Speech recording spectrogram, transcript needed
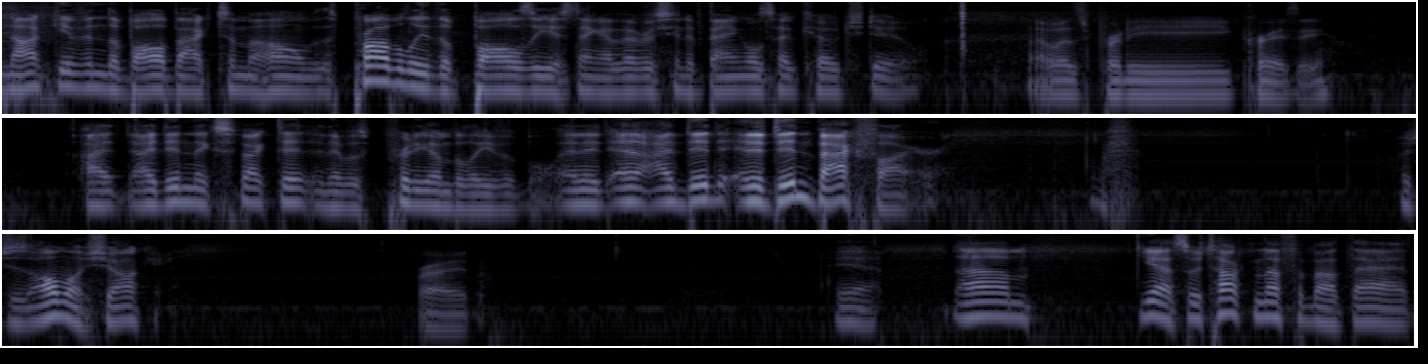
not giving the ball back to Mahomes is probably the ballsiest thing I've ever seen a Bengals head coach do. That was pretty crazy. I, I didn't expect it, and it was pretty unbelievable. And it and I did and it didn't backfire, which is almost shocking. Right. Yeah. Um. Yeah. So we talked enough about that.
